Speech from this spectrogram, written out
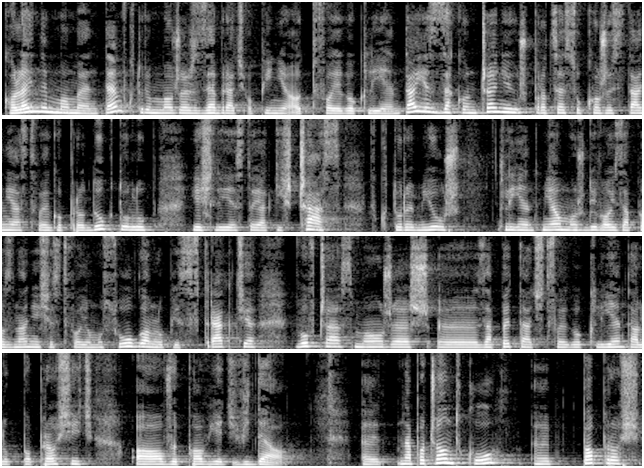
Kolejnym momentem, w którym możesz zebrać opinię od Twojego klienta, jest zakończenie już procesu korzystania z Twojego produktu, lub jeśli jest to jakiś czas, w którym już klient miał możliwość zapoznania się z Twoją usługą lub jest w trakcie, wówczas możesz y, zapytać Twojego klienta lub poprosić o wypowiedź wideo. Y, na początku y, poproś,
